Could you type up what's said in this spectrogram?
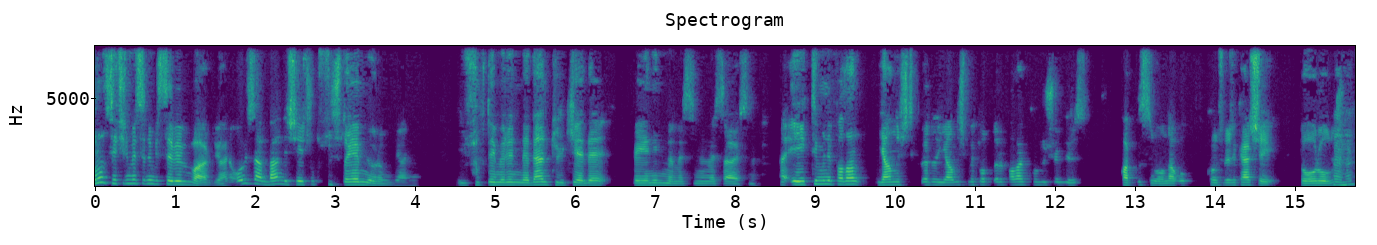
Bunun seçilmesinin bir sebebi var diyor. Yani o yüzden ben de şeyi çok suçlayamıyorum yani. Yusuf Demir'in neden Türkiye'de beğenilmemesinin vesairesini. Ha, eğitimini falan yanlışlıkları, yanlış metotları falan konuşabiliriz. Haklısın. Ondan konuşulacak her şey doğru olur. Hı hı.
